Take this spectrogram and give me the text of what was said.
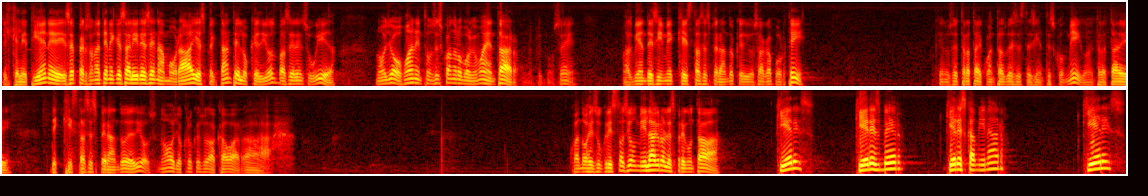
El que le tiene, esa persona tiene que salir es enamorada y expectante de lo que Dios va a hacer en su vida. No yo, Juan, entonces cuando nos volvemos a entrar, pues no sé, más bien decime qué estás esperando que Dios haga por ti que no se trata de cuántas veces te sientes conmigo, se trata de, de qué estás esperando de Dios. No, yo creo que eso va a acabar. Ah. Cuando Jesucristo hacía un milagro les preguntaba, ¿quieres? ¿Quieres ver? ¿Quieres caminar? ¿Quieres?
